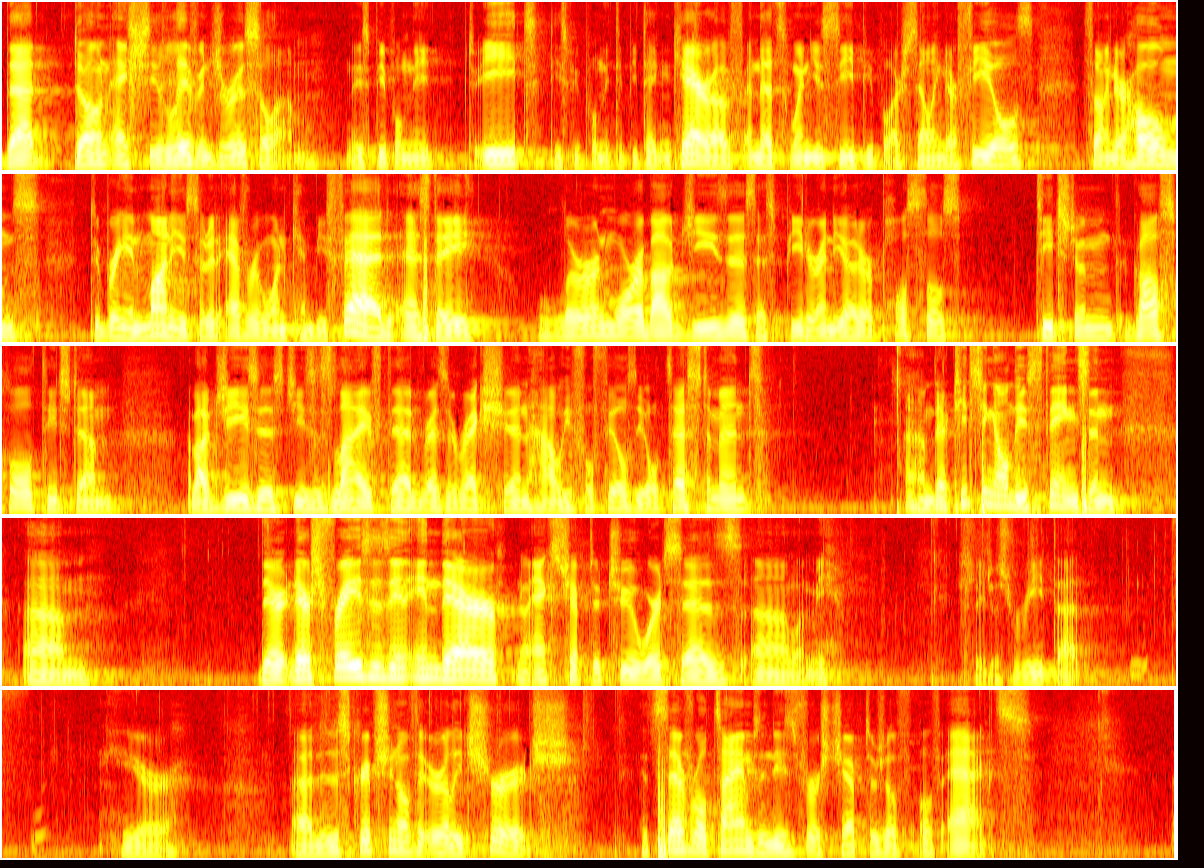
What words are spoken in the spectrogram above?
that don't actually live in Jerusalem. These people need to eat, these people need to be taken care of, and that's when you see people are selling their fields, selling their homes to bring in money so that everyone can be fed as they learn more about Jesus, as Peter and the other apostles teach them the gospel, teach them about Jesus, Jesus' life, death, resurrection, how he fulfills the Old Testament. Um, they're teaching all these things, and um, there, there's phrases in, in there, you know, Acts chapter 2, where it says, um, let me actually just read that here. Uh, the description of the early church, it's several times in these first chapters of, of Acts.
